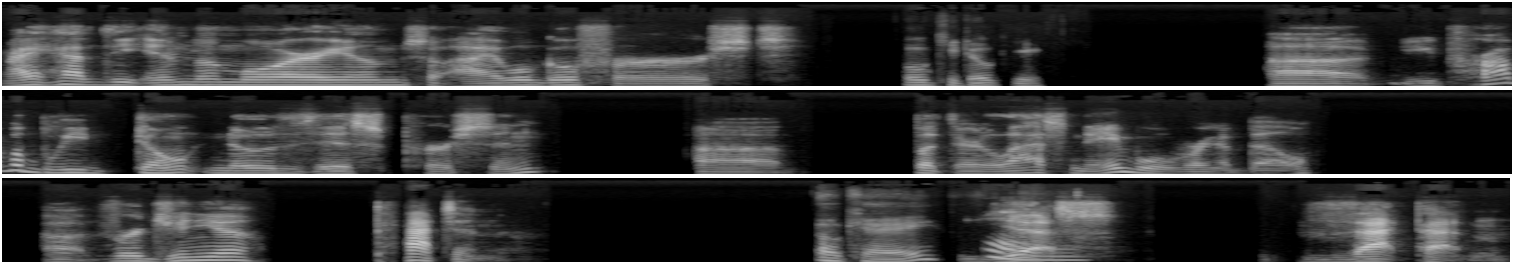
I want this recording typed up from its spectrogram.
I have the in memoriam, so I will go first. Okie dokie. Uh, you probably don't know this person, uh, but their last name will ring a bell. Uh, Virginia Patton. Okay. Yes, that Patton.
